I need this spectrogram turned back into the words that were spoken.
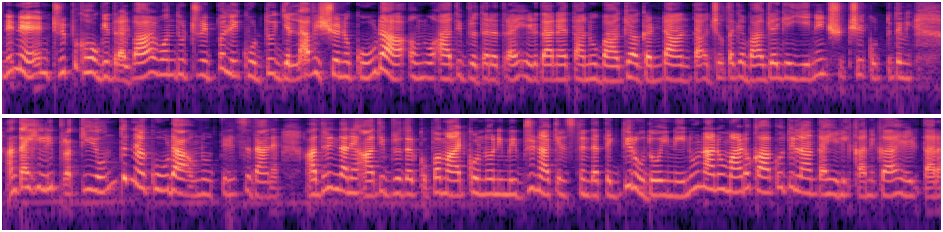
ನಿನ್ನೆ ಟ್ರಿಪ್ಗೆ ಹೋಗಿದ್ರಲ್ವಾ? ಒಂದು ಟ್ರಿಪ್ಪಲ್ಲಿ ಕೊಡ್ದು ಎಲ್ಲ ವಿಷಯನೂ ಕೂಡ ಅವನು ಆದಿ ಬ್ರದರ್ ಹತ್ರ ಹೇಳ್ದಾನೆ. ತಾನು ಭಾಗ್ಯ ಗಂಡ ಅಂತ, ಜೊತೆಗೆ ಭಾಗ್ಯಗೆ ಏನೇನು ಶಿಕ್ಷೆ ಕೊಟ್ಟಿದ್ದೀನಿ ಅಂತ ಹೇಳಿ ಪ್ರತಿಯೊಂದನ್ನ ಕೂಡ ಅವನು ತಿಳಿಸಿದಾನೆ. ಅದರಿಂದನೇ ಆದಿ ಬ್ರದರ್ ಕೋಪ ಮಾಡಿಕೊಂಡು ನಿಮ್ಮಿಬ್ರನ್ನ ಕೆಲಸದಿಂದ ತೆಗ್ದಿರೋದು ಇನ್ನೇನು ನಾನು ಮಾಡೋಕ್ಕಾಗೋದಿಲ್ಲ ಅಂತ ಹೇಳಿ ಕಾನಿಕಾ ಹೇಳ್ತಾರೆ.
